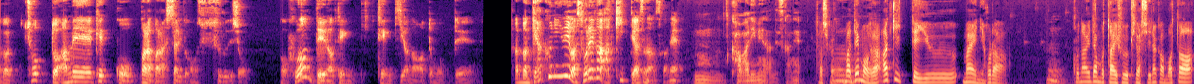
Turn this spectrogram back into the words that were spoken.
なんかちょっと雨結構パラパラしたりとかもするでしょ。不安定な天気天気やなと思って。あまあ、逆に言えばそれが秋ってやつなんですかね。うん。変わり目なんですかね。確かに。うんまあでも、秋っていう前に、ほら、うん。この間も台風来たし、なんかまた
